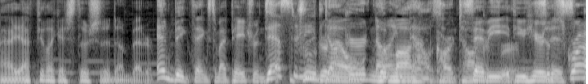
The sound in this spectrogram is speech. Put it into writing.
I, I feel like I still should have done better. And big thanks to my patrons. Destiny Drew Ducker Durnell, the modern 9000. cartographer. Sebi, if you hear this, Subscribe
